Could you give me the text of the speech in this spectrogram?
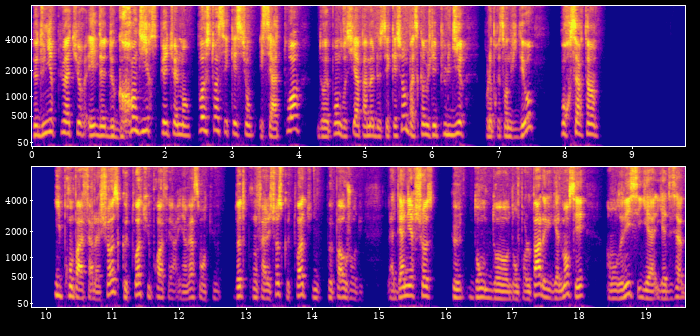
de devenir plus mature et de, de grandir spirituellement. Pose-toi ces questions. Et c'est à toi de répondre aussi à pas mal de ces questions, parce que comme je l'ai pu le dire pour les précédentes vidéos, pour certains, ils pourront pas faire la chose que toi tu pourras faire. Et inversement, d'autres pourront faire les choses que toi tu ne peux pas aujourd'hui. La dernière chose que, dont, dont, Paul parle également, c'est à un moment donné, il y a, il y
